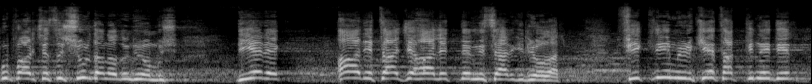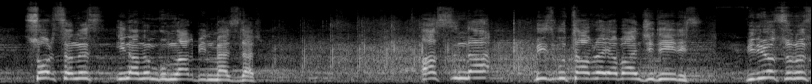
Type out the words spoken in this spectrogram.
Bu parçası şuradan alınıyormuş diyerek adeta cehaletlerini sergiliyorlar. Fikri mülkiyet hakkı nedir? Sorsanız inanın bunlar bilmezler. Aslında biz bu tavra yabancı değiliz. Biliyorsunuz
